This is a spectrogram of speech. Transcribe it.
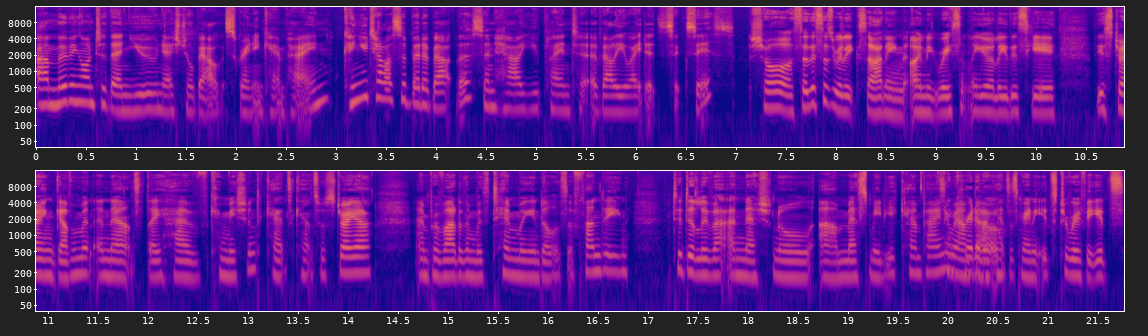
Um, moving on to the new National Bowel Screening Campaign, can you tell us a bit about this and how you plan to evaluate its success? Sure. So, this is really exciting. Only recently, early this year, the Australian Government announced they have commissioned Cancer Council Australia and provided them with $10 million of funding to deliver a national um, mass media campaign it's around incredible. bowel cancer screening. It's terrific. It's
